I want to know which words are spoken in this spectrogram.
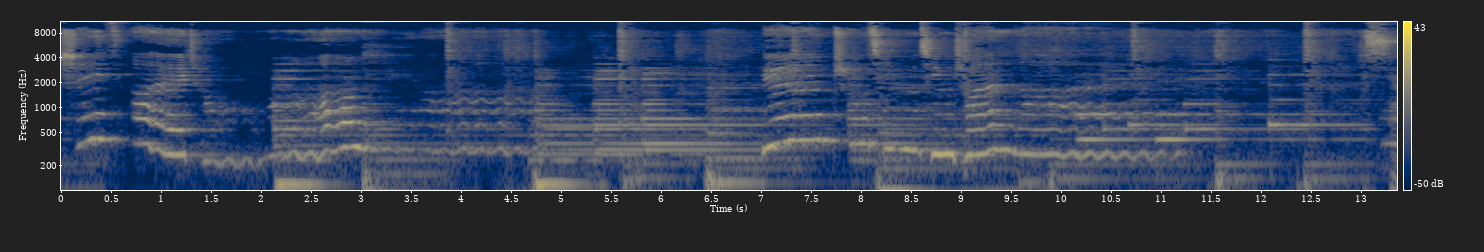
谁在唱呀？远处轻轻传来。想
